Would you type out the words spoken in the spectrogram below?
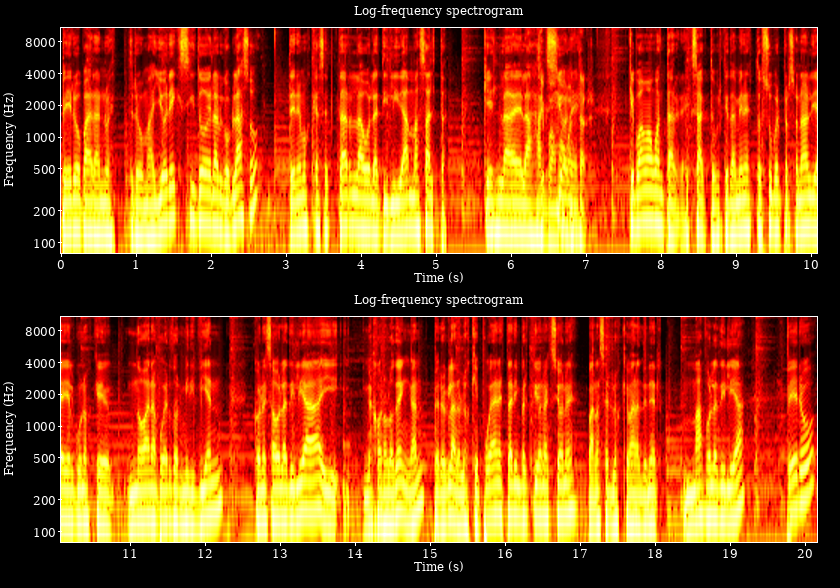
pero para nuestro mayor éxito de largo plazo tenemos que aceptar la volatilidad más alta, que es la de las que acciones que podamos aguantar, exacto, porque también esto es súper personal y hay algunos que no van a poder dormir bien con esa volatilidad y, mejor no lo tengan, pero claro, los que puedan estar invertidos en acciones van a ser los que van a tener más volatilidad, pero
